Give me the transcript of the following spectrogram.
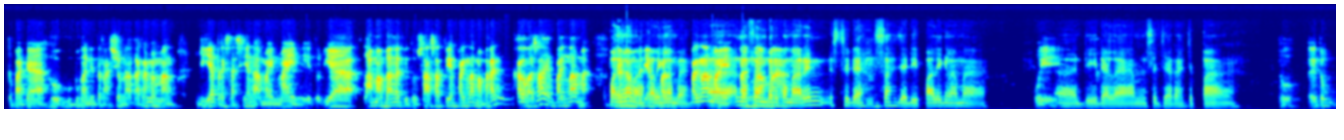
kepada hubungan internasional karena memang dia prestasinya nggak main-main gitu. Dia lama banget gitu. Salah satu yang paling lama bahkan kalau nggak salah yang paling lama. Paling lama, paling, paling lama. Paling lama uh, ya. Paling November lama. kemarin sudah hmm. sah jadi paling lama. Wih. Uh, di dalam sejarah Jepang. Tuh, itu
